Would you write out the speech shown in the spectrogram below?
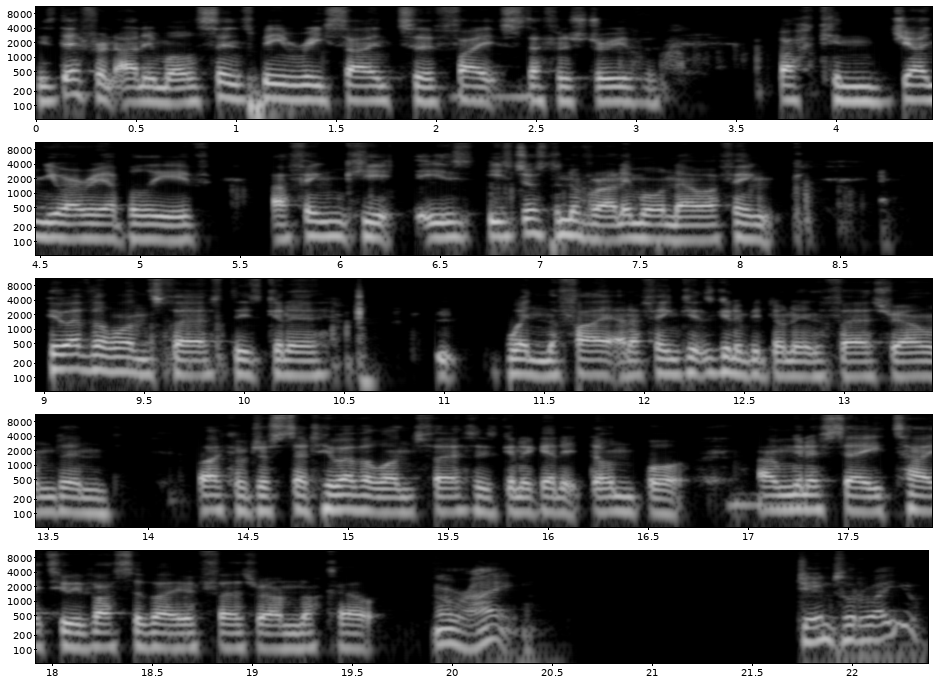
he's a different animal since being re-signed to fight Stefan Struve back in January, I believe. I think he, he's he's just another animal now. I think whoever lands first is going to win the fight, and I think it's going to be done in the first round. And like I've just said, whoever lands first is going to get it done. But I'm going to say Tai Tuivasa via first round knockout. All right. James, what about you?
